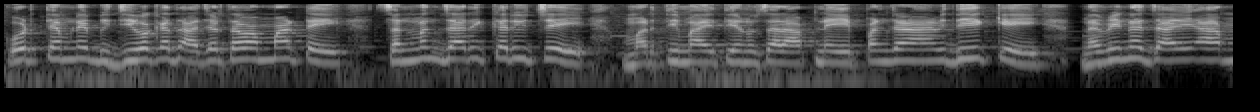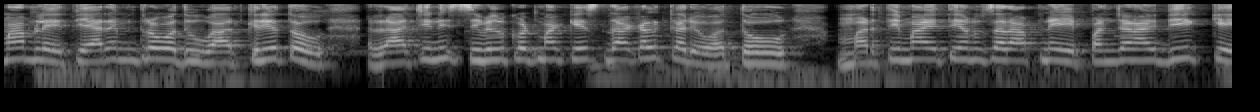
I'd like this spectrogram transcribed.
કોર્ટ તેમને બીજી વખત હાજર થવા માટે સન્માન જારી કર્યું છે. મળતી માહિતી અનુસાર આપને એ પણ જણાવી દઈએ કે નવીન જાએ આ મામલે ત્યારે મિત્રો વધુ વાત કરીએ તો રાંચીની સિવિલ કોર્ટમાં કેસ દાખલ કર્યો હતો. મળતી માહિતી અનુસાર આપને એ પણ જણાવી દઈએ કે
